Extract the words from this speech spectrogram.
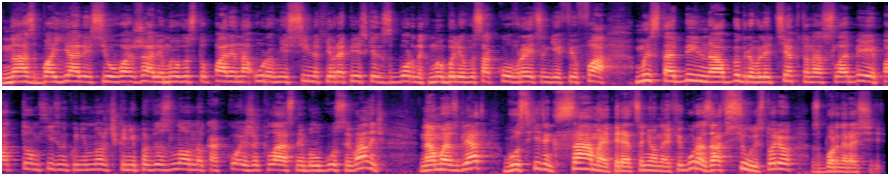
Нас боялись и уважали. Мы выступали на уровне сильных европейских сборных. Мы были высоко в рейтинге FIFA. Мы стабильно обыгрывали тех, кто нас слабее. Потом Хидинку немножечко не повезло, но какой же классный был Гус Иванович. На мой взгляд, Гус Хидинг самая переоцененная фигура за всю историю сборной России.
